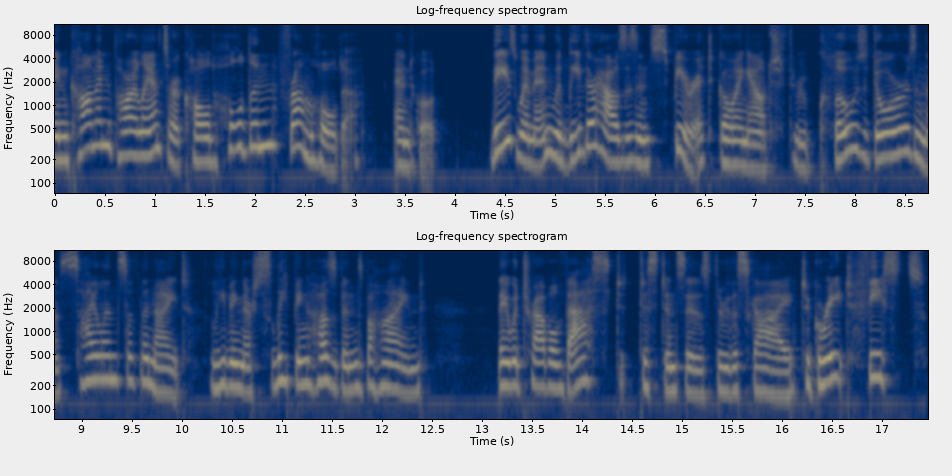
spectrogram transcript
in common parlance are called Holden from Holda. These women would leave their houses in spirit, going out through closed doors in the silence of the night, leaving their sleeping husbands behind. They would travel vast distances through the sky to great feasts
